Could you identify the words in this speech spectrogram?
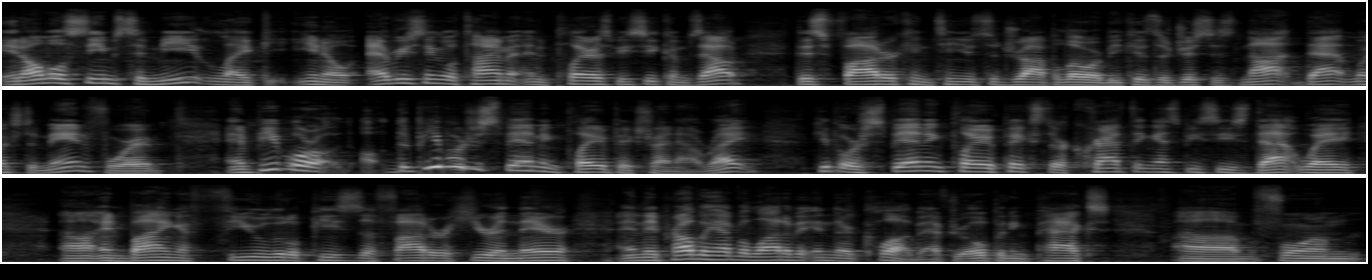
it almost seems to me like, you know, every single time a player SBC comes out, this fodder continues to drop lower because there just is not that much demand for it. And people are the people are just spamming player picks right now, right? People are spamming player picks, they're crafting SBCs that way uh, and buying a few little pieces of fodder here and there. And they probably have a lot of it in their club after opening packs um, from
